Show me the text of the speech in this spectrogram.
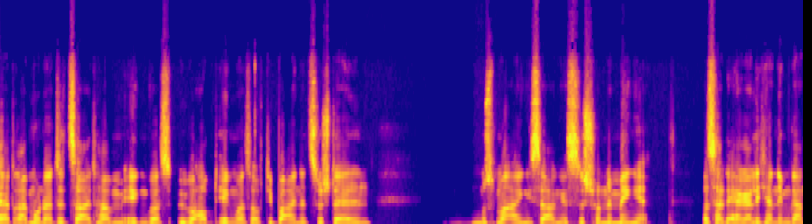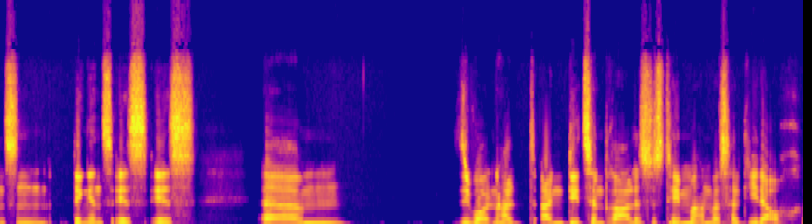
ja, drei Monate Zeit haben, irgendwas, überhaupt irgendwas auf die Beine zu stellen, muss man eigentlich sagen, ist es schon eine Menge. Was halt ärgerlich an dem ganzen Dingens ist, ist, ähm, sie wollten halt ein dezentrales System machen, was halt jeder auch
